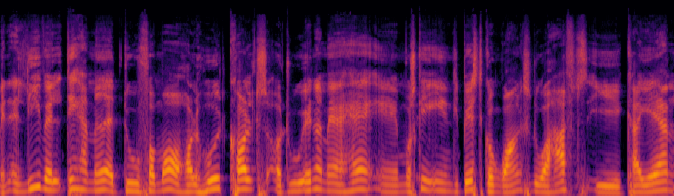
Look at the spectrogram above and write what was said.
Men alligevel, det her med, at du formår at holde hovedet koldt, og du ender med at have øh, måske en af de bedste konkurrencer, du har haft i karrieren,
